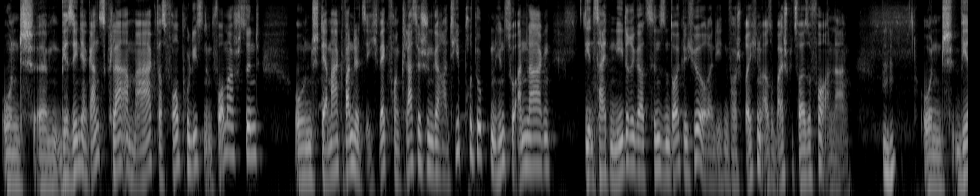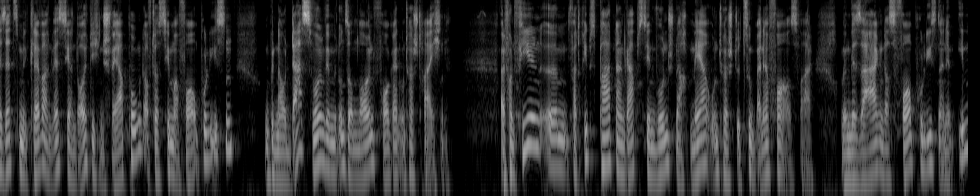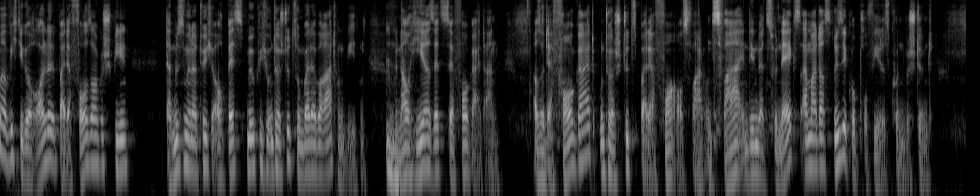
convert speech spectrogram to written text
Und ähm, wir sehen ja ganz klar am Markt, dass Fondspolicen im Vormarsch sind und der Markt wandelt sich weg von klassischen Garantieprodukten hin zu Anlagen, die in Zeiten niedriger Zinsen deutlich höhere Renditen versprechen, also beispielsweise Voranlagen. Mhm. Und wir setzen mit Clever Invest ja einen deutlichen Schwerpunkt auf das Thema Fondspolicen. Und genau das wollen wir mit unserem neuen Vorgang unterstreichen. Weil von vielen ähm, Vertriebspartnern gab es den Wunsch nach mehr Unterstützung bei der Fondsauswahl. Und wenn wir sagen, dass Fondspolicen eine immer wichtige Rolle bei der Vorsorge spielen, da müssen wir natürlich auch bestmögliche Unterstützung bei der Beratung bieten. Mhm. Genau hier setzt der Fondsguide an. Also der Fondsguide unterstützt bei der Fondsauswahl. Und zwar, indem er zunächst einmal das Risikoprofil des Kunden bestimmt.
